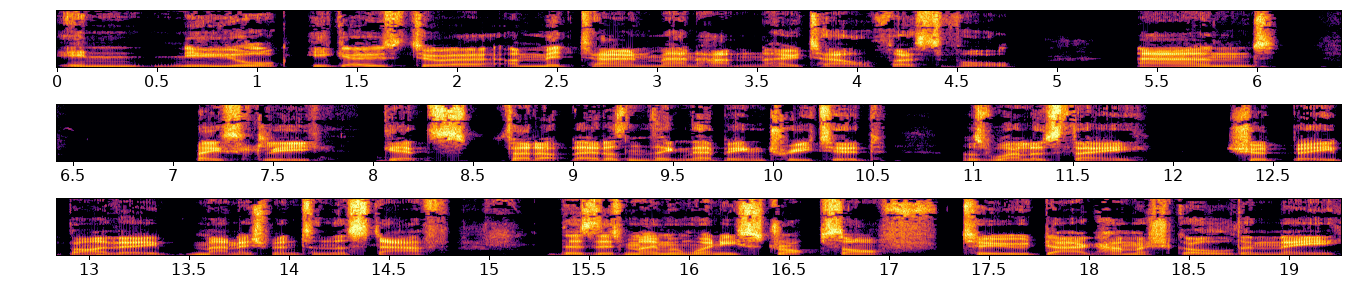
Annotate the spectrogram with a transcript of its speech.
in New York. He goes to a, a midtown Manhattan hotel, first of all, and basically gets fed up there, doesn't think they're being treated as well as they should be by the management and the staff. There's this moment when he strops off to Dag Hammarskjöld in the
